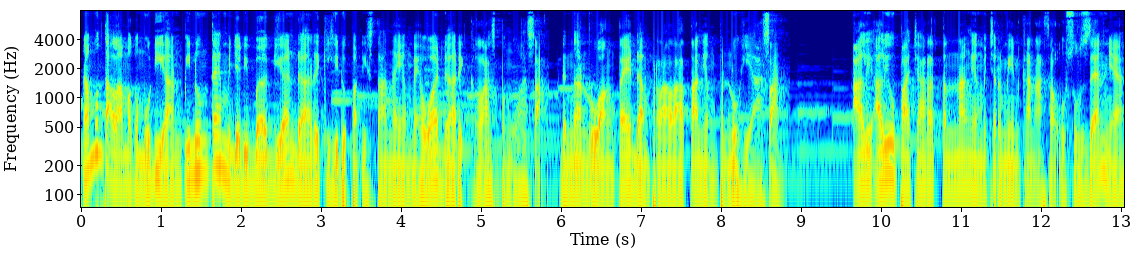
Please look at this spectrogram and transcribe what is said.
Namun tak lama kemudian, minum teh menjadi bagian dari kehidupan istana yang mewah dari kelas penguasa, dengan ruang teh dan peralatan yang penuh hiasan. Alih-alih upacara tenang yang mencerminkan asal-usul zennya,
